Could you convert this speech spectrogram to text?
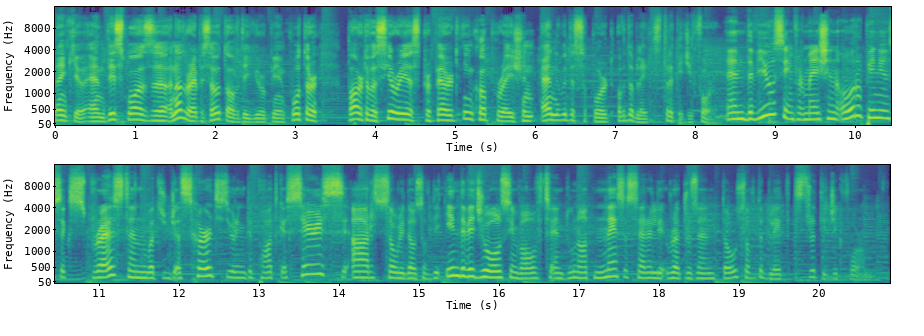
Thank you. And this was uh, another episode of the European Quarter, part of a series prepared in cooperation and with the support of the Bled Strategic Forum. And the views, information, or opinions expressed and what you just heard during the podcast series are solely those of the individuals involved and do not necessarily represent those of the Bled Strategic Forum.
